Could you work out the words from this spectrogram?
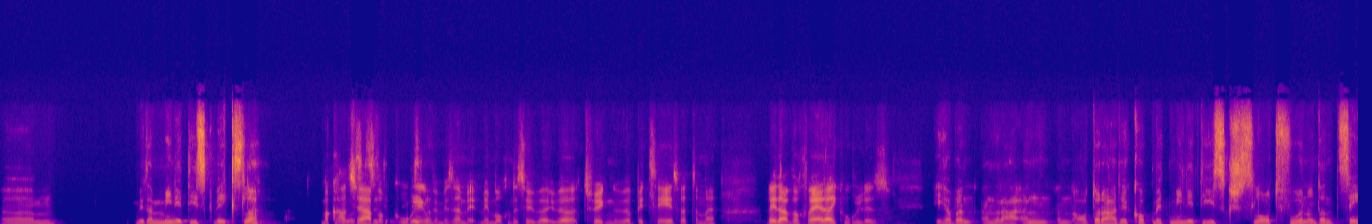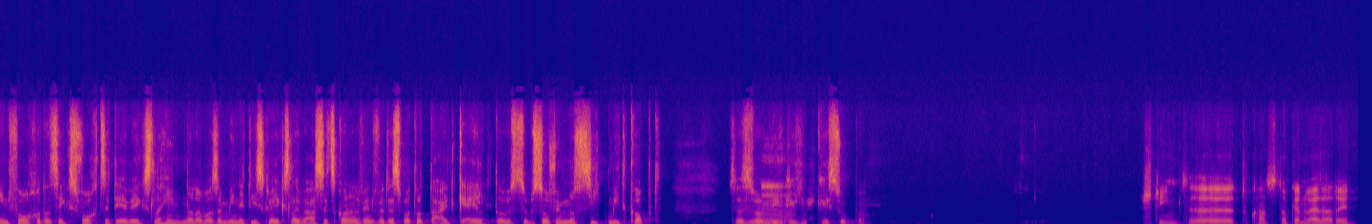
ähm, mit einem Minidisc-Wechsler. Man kann es ja einfach googeln. Wir, wir, machen das über, über, über PCs, warte mal. Red einfach weiter, ich google das. Ich habe ein, ein, ein, ein, Autoradio gehabt mit Minidisc-Slot vorn und dann zehnfach oder sechsfach CD-Wechsler hinten oder was, ein Minidisc-Wechsler, ich weiß jetzt gar nicht, auf jeden Fall, das war total geil. Da habe ich so, so viel Musik mitgehabt. Das war mhm. wirklich, wirklich super. Stimmt, äh, du kannst noch gern weiterreden.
